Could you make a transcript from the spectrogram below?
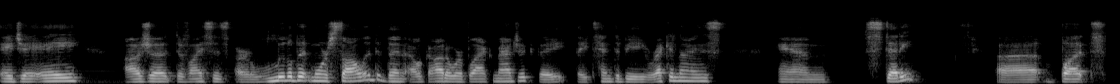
AJA Aja devices are a little bit more solid than Elgato or Blackmagic. They they tend to be recognized and steady, uh, but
